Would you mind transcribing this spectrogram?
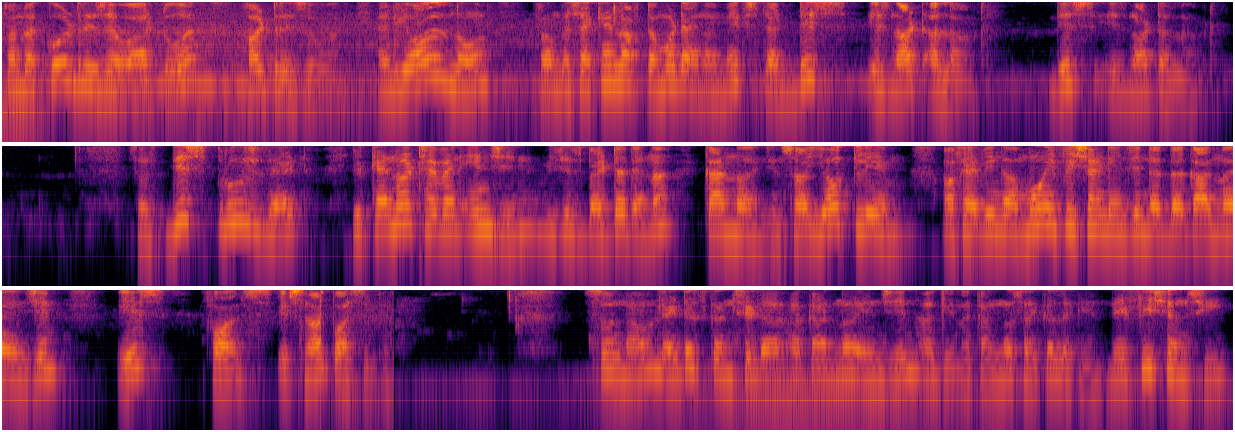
from the cold reservoir to a hot reservoir and we all know from the second law of thermodynamics that this is not allowed this is not allowed. So this proves that you cannot have an engine which is better than a Carnot engine. So your claim of having a more efficient engine than the Carnot engine is false. It's not possible. So now let us consider a Carnot engine again, a Carnot cycle again. The efficiency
